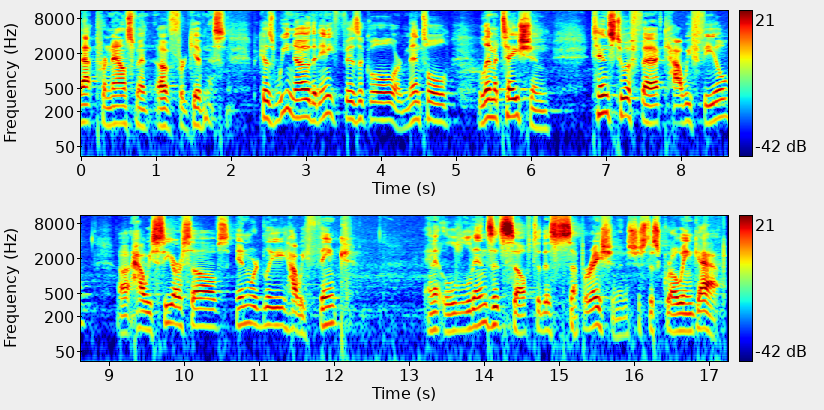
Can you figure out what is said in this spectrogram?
that pronouncement of forgiveness. Because we know that any physical or mental limitation tends to affect how we feel, uh, how we see ourselves inwardly, how we think, and it lends itself to this separation, and it's just this growing gap.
